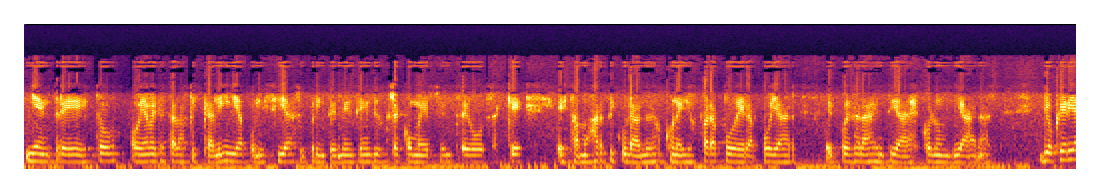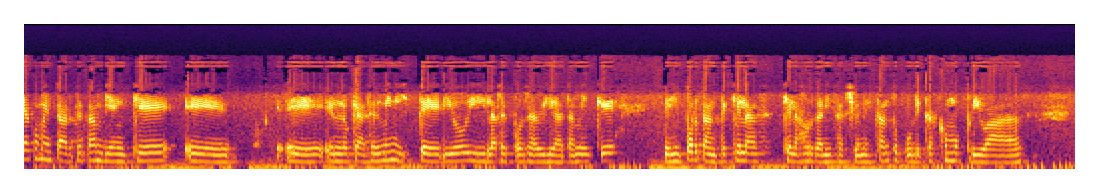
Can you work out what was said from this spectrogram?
y entre esto obviamente está la Fiscalía, Policía, Superintendencia de Industria y Comercio, entre otras, que estamos articulándonos con ellos para poder apoyar eh, pues, a las entidades colombianas. Yo quería comentarte también que eh, en lo que hace el ministerio y la responsabilidad también que es importante que las, que las organizaciones, tanto públicas como privadas,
